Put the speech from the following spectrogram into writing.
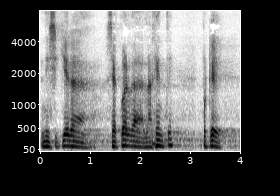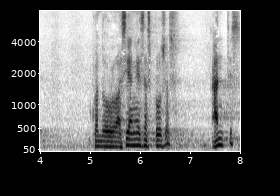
ni siquiera se acuerda la gente, porque cuando hacían esas cosas, antes,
